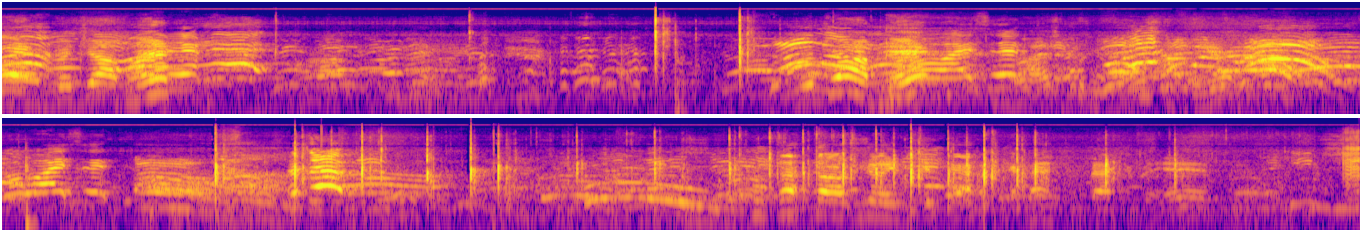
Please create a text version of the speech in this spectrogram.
Nick, good job, Nick. Good job, Nick. I thought I was gonna get that in the back of the head Keep shooting. You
